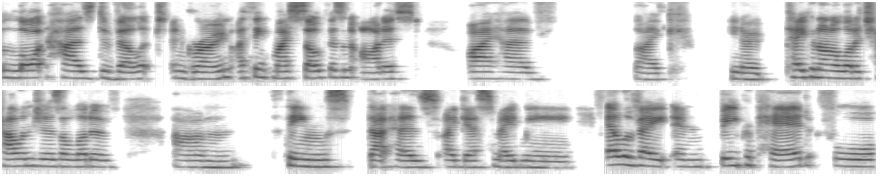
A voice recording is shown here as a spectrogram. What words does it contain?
a lot has developed and grown. I think myself as an artist, I have like, you know, taken on a lot of challenges, a lot of um, things that has, I guess, made me elevate and be prepared for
